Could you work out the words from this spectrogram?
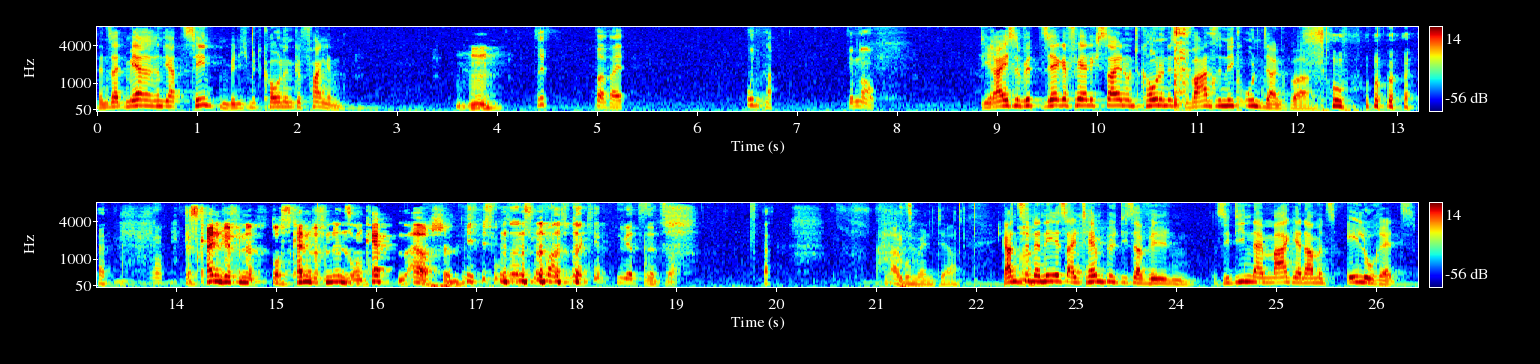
Denn seit mehreren Jahrzehnten bin ich mit Conan gefangen. Super weit. Und nach. Genau. Die Reise wird sehr gefährlich sein und Conan ist wahnsinnig undankbar. Das kennen wir von, das kennen wir von unserem Captain auch schon. Unser Captain wird es nicht sein. Ein Argument, ja. Ganz in der Nähe ist ein Tempel dieser Wilden. Sie dienen einem Magier namens Eluret.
